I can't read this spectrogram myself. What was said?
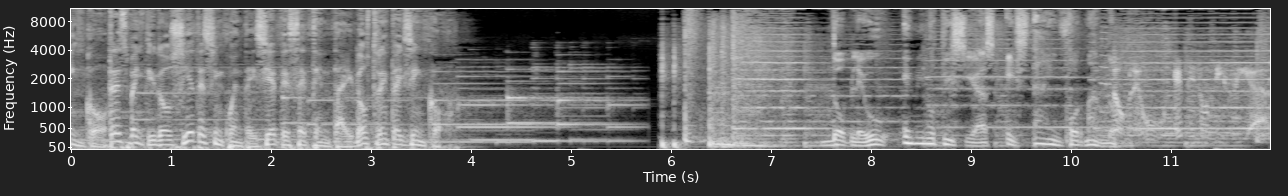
322-757-7235. 322-757-7235. WM Noticias está informando. WM Noticias.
